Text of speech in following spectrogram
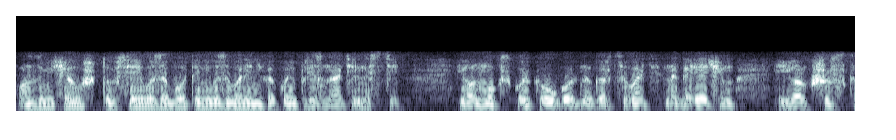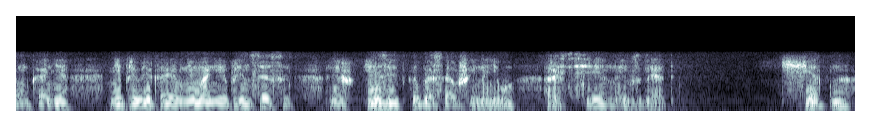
Он замечал, что все его заботы не вызывали никакой признательности, и он мог сколько угодно горцевать на горячем йоркширском коне, не привлекая внимания принцессы, лишь изредка бросавшей на него рассеянный взгляд. Тщетно,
